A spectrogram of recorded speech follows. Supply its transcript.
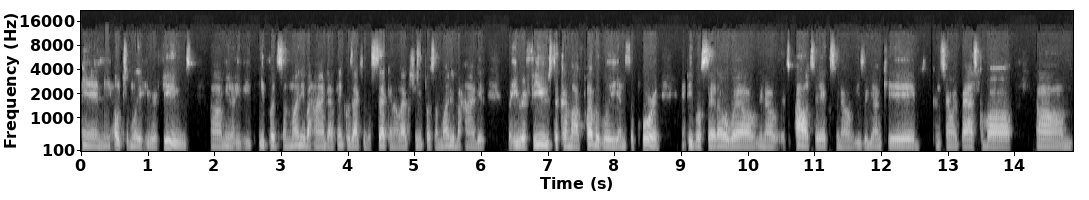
and he, ultimately he refused. Um, you know, he, he put some money behind it. I think it was actually the second election. He put some money behind it, but he refused to come out publicly in support and people said, "Oh well, you know, it's politics. You know, he's a young kid concerned with basketball. Um,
